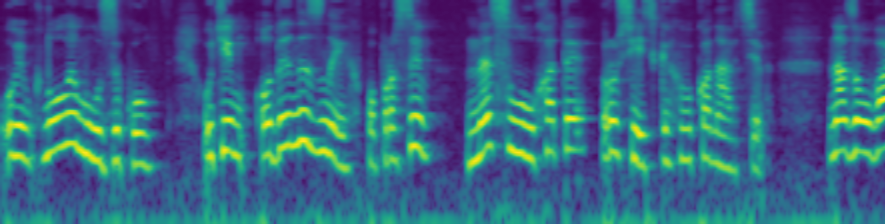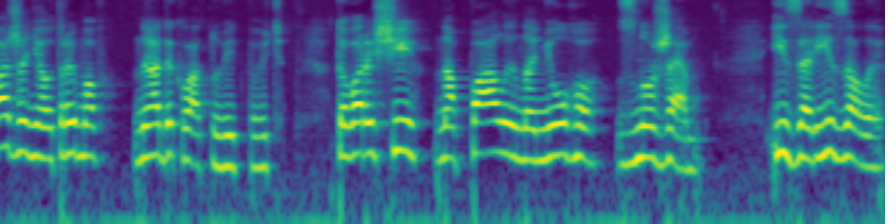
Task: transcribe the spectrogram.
увімкнули музику. Утім, один із них попросив не слухати російських виконавців. На зауваження отримав неадекватну відповідь. Товариші напали на нього з ножем і зарізали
